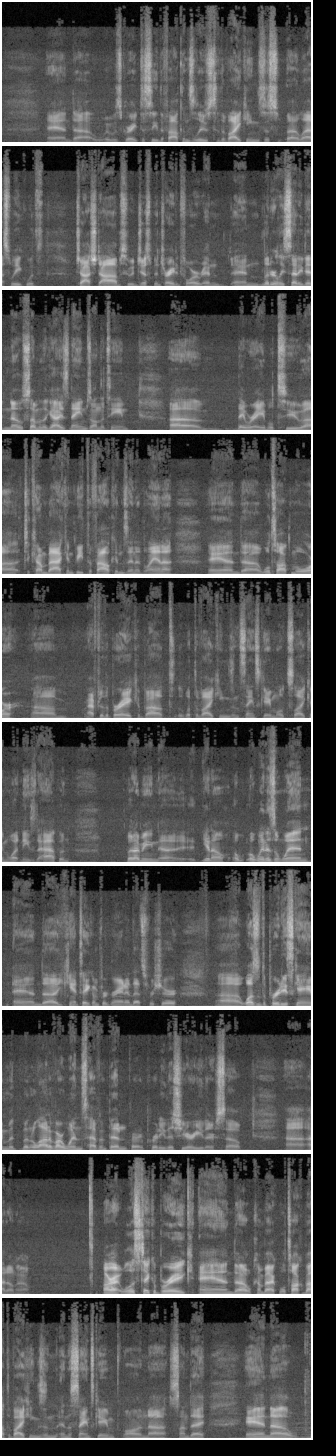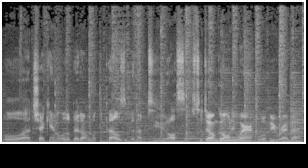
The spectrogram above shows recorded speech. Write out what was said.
and uh, it was great to see the Falcons lose to the Vikings this uh, last week with Josh Dobbs, who had just been traded for, and and literally said he didn't know some of the guys' names on the team. Um, they were able to uh, to come back and beat the Falcons in Atlanta. And uh, we'll talk more um, after the break about what the Vikings and Saints game looks like and what needs to happen. But I mean, uh, you know, a, a, win is a win, and uh, you can't take them for granted. That's for sure. Uh, wasn't the prettiest game, but, but, a lot of our wins haven't been very pretty this year either. So uh, I don't know. All right, well, let's take a break and uh, we'll come back. We'll talk about the Vikings and, and the Saints game on uh, Sunday. And uh, we'll uh, check in a little bit on what the Pels have been up to also. So don't go anywhere. We'll be right back.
